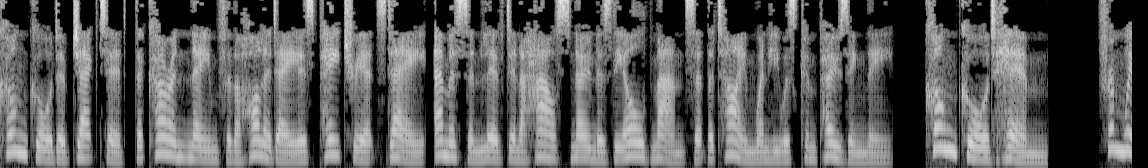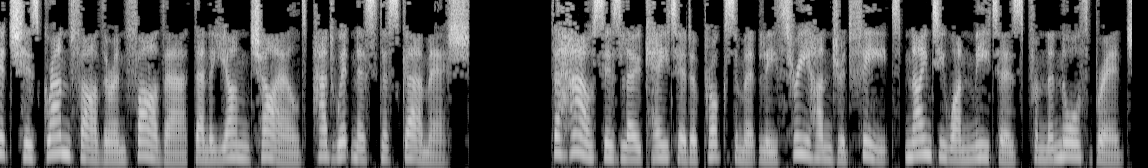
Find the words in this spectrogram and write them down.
Concord objected. The current name for the holiday is Patriots' Day. Emerson lived in a house known as the Old Manse at the time when he was composing the Concord Hymn from which his grandfather and father then a young child had witnessed the skirmish. The house is located approximately 300 feet 91 meters from the North Bridge.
